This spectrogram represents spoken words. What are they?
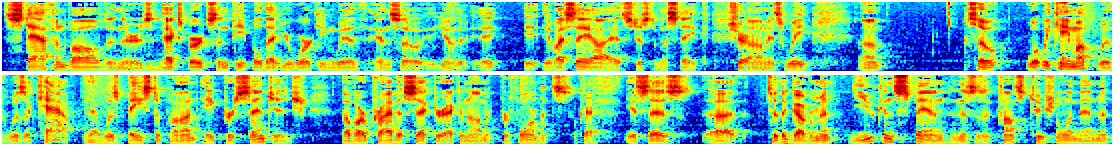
staff involved and there's mm-hmm. experts and people that you're working with, and so you know, it, if I say I, it's just a mistake. Sure, um, it's we. Um, so what we came up with was a cap that was based upon a percentage of our private sector economic performance. Okay. It says uh, to the government, you can spend, and this is a constitutional amendment,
